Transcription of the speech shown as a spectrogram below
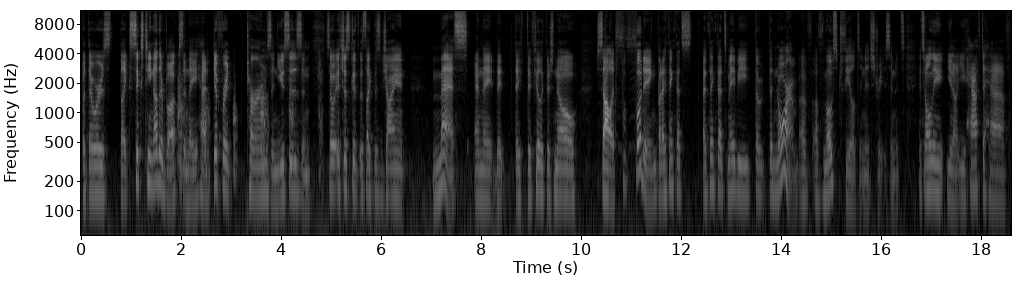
but there was like 16 other books, and they had different terms and uses, and so it's just it's like this giant mess, and they they they, they feel like there's no solid f- footing, but I think that's I think that's maybe the the norm of, of most fields and industries, and it's it's only you know you have to have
